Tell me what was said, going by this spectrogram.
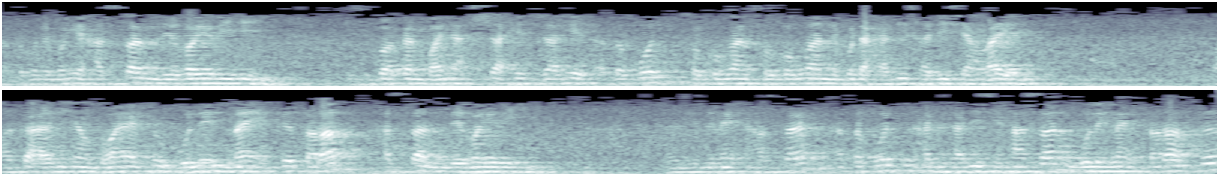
Ataupun dia panggil hasan li ghairihi. Disebabkan banyak syahid-syahid ataupun sokongan-sokongan daripada hadis-hadis yang lain. Maka hadis yang do'aif tu boleh naik ke taraf hasan li ghairihi dia naik hasan ataupun hadis-hadis yang hasan boleh naik taraf ke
